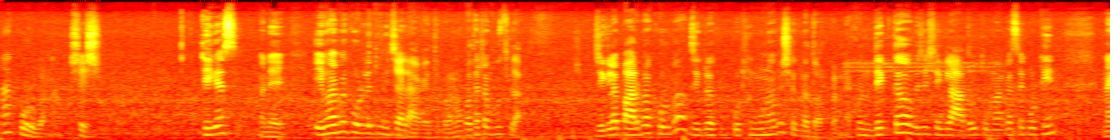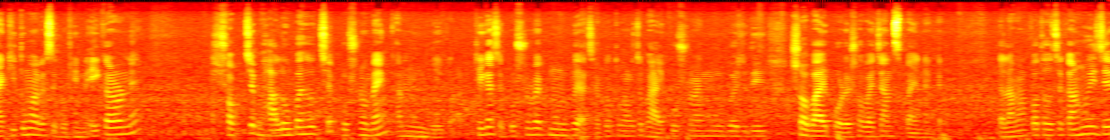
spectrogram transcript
না করবা না, শেষ। ঠিক আছে? মানে এভাবে করলে তুমি চাইলে আগাইতে পারো। আমার কথাটা বুঝলা? যেগুলো পারবা করবা, যেগুলো খুব কঠিন মনে হবে সেগুলো দরকার না এখন দেখতে হবে যে সেগুলো আদৌ তোমার কাছে কঠিন নাকি তোমার কাছে কঠিন। এই কারণে সবচেয়ে ভালো উপায় হচ্ছে প্রশ্ন ব্যাংক আর মূল বই করা ঠিক আছে? প্রশ্ন ব্যাংক, মূল বই আছে। এখন তোমার হচ্ছে ভাই, প্রশ্ন ব্যাংক, মূল বই যদি সবাই পড়ে, সবাই চান্স পায় না কেন? তাহলে আমার কথা হচ্ছে কারণ ওই যে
